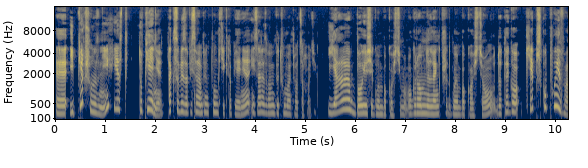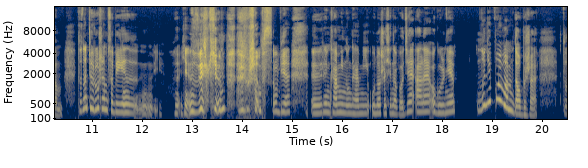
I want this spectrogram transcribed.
E, I pierwszą z nich jest topienie. Tak sobie zapisałam ten punkcik topienie i zaraz wam wytłumaczę o co chodzi. Ja boję się głębokości, mam ogromny lęk przed głębokością, do tego kiepsko pływam. To znaczy ruszam sobie językiem, ruszam sobie e, rękami, nogami, unoszę się na wodzie, ale ogólnie no nie pływam dobrze. To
